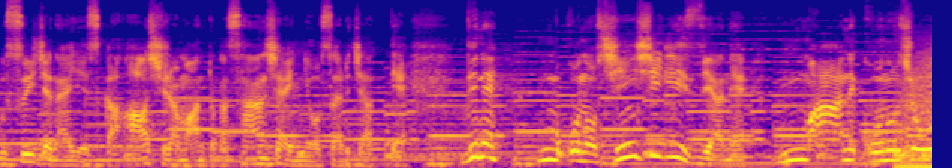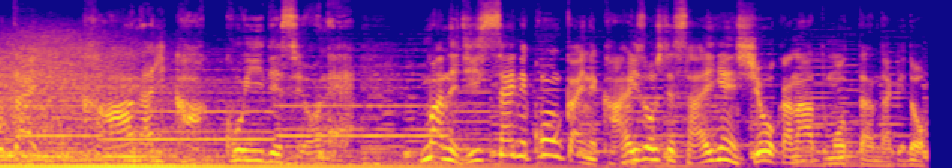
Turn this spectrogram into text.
薄いじゃないですか。アシュラマンとかサンシャインに押されちゃって。でねもうこの新シリーズではね。まあねこの状態。かなりかっこいいですよね。まあね実際ね今回ね改造して再現しようかなと思ったんだけど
